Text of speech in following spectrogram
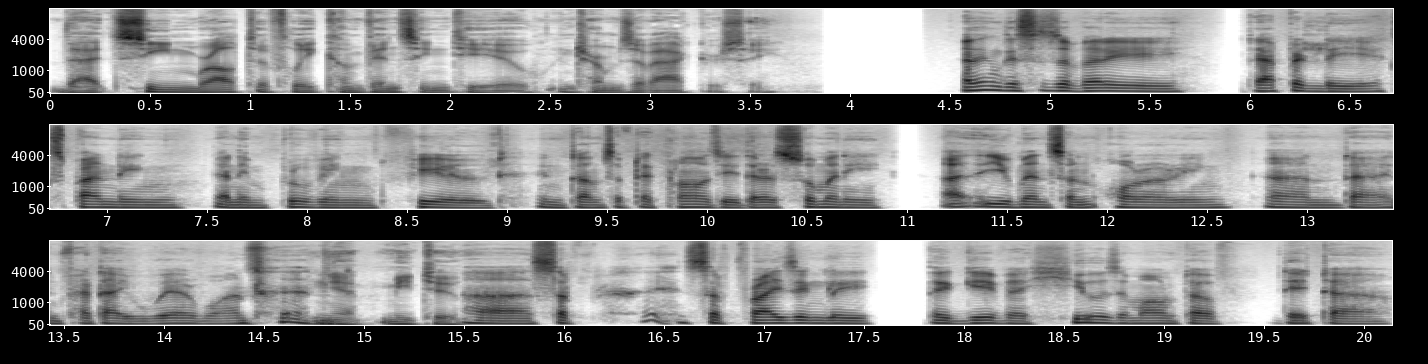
that seem relatively convincing to you in terms of accuracy? I think this is a very rapidly expanding and improving field in terms of technology. There are so many. Uh, you mentioned Oura Ring, and uh, in fact, I wear one. and, Yeah, me too. uh, sur- surprisingly, they give a huge amount of data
